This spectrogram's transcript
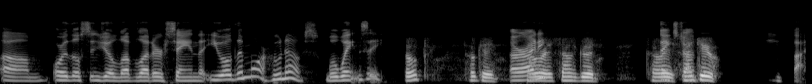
um, or they'll send you a love letter saying that you owe them more. Who knows? We'll wait and see. Okay. Okay. All righty. All right. Sounds good. All right. Thanks, John. Thank you. Bye.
